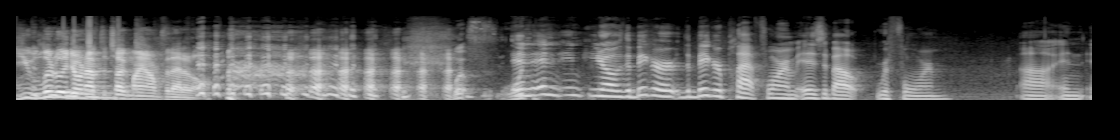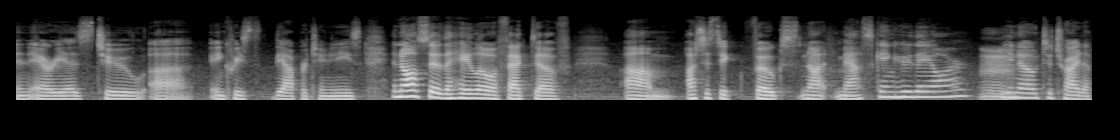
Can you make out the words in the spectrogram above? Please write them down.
you literally don't have to tug my arm for that at all. What, what, and, and, and you know the bigger the bigger platform is about reform uh, in in areas to uh, increase the opportunities. And also the halo effect of um, autistic folks not masking who they are you know to try to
